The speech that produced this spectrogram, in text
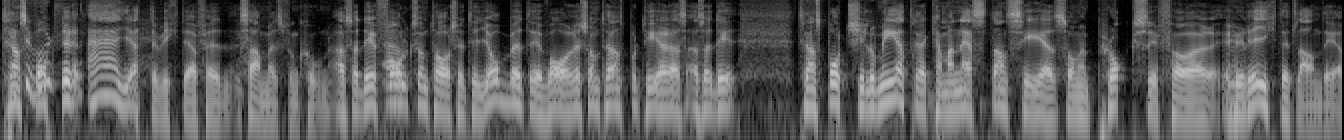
transporter är jätteviktiga för en samhällsfunktion. Alltså det är folk som tar sig till jobbet, det är varor som transporteras. Alltså det, transportkilometrar kan man nästan se som en proxy för hur rikt ett land är.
